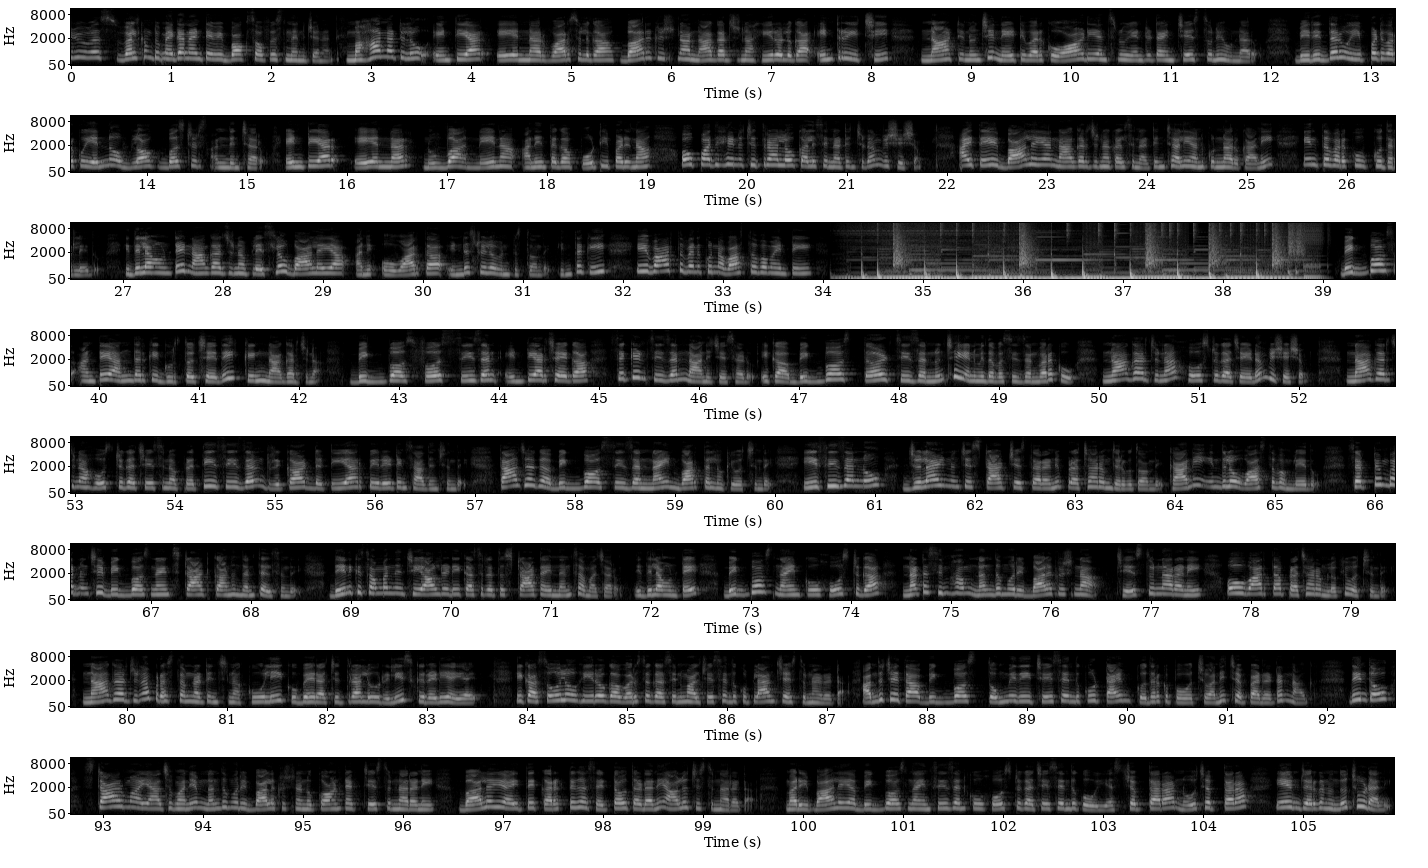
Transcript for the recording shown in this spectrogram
Hi viewers welcome to Mega nine TV box office నేను జనన్. మహానటులు ఎన్టీఆర్ ఏఎన్ఆర్ వారసులుగా బాలకృష్ణ నాగార్జున హీరోలుగా ఎంట్రీ ఇచ్చి నాటి నుంచి నేటి వరకు ఆడియన్స్ను ఎంటర్టైన్ చేస్తూనే ఉన్నారు. వీరిద్దరూ ఇప్పటి వరకు ఎన్నో బ్లాక్ బస్టర్స్ అందించారు. ఎన్టీఆర్ ఏఎన్ఆర్ నువ్వా నేనా అనేంతగా పోటీ పడినా ఓ పదిహేను చిత్రాల్లో కలిసి నటించడం విశేషం. అయితే బాలయ్య నాగార్జున కలిసి నటించాలి అనుకున్నారు కానీ ఇంతవరకు కుదరలేదు. ఇదిలా ఉంటే నాగార్జున ప్లేస్లో బాలయ్య అని ఓ వార్త ఇండస్ట్రీలో వినిపిస్తోంది. ఇంతకీ ఈ వార్త వెనుకున్న వాస్తవం ఏంటి? బిగ్ బాస్ అంటే అందరికీ గుర్తొచ్చేది king Nagarjuna. Bigg Boss first season NTR చేయగా సెకండ్ సీజన్ నాని చేశాడు. ఇక బిగ్ బాస్ థర్డ్ సీజన్ నుంచి ఎనిమిదవ సీజన్ వరకు నాగార్జున హోస్ట్గా చేయడం విశేషం. నాగార్జున హోస్ట్గా చేసిన ప్రతి సీజన్ రికార్డ్ టీఆర్పీ రేటింగ్ సాధించింది. తాజాగా బిగ్ బాస్ సీజన్ నైన్ వార్తల్లోకి వచ్చింది. ఈ సీజన్ను జులై నుంచి స్టార్ట్ చేస్తారని ప్రచారం జరుగుతోంది. కానీ ఇందులో వాస్తవం లేదు. సెప్టెంబర్ నుంచి బిగ్ బాస్ నైన్ స్టార్ట్ కానుందని తెలిసింది. దీనికి సంబంధించి ఆల్రెడీ కసరత్తు స్టార్ట్ అయిందని సమాచారం. ఇదిలా ఉంటే బిగ్ బాస్ నైన్కు హోస్ట్గా నటసింహం నందమూరి బాలకృష్ణ చేస్తున్నారని ఓ వార్త ప్రచారంలోకి వచ్చింది. నాగార్జున ప్రస్తుతం నటించిన కూలీ కుబేరా చిత్రాలు రిలీజ్కి రెడీ అయ్యాయి. ఇక సోలో హీరోగా వరుసగా సినిమాలు చేసేందుకు ప్లాన్ చేస్తున్నాడట. అందుచేత బిగ్ బాస్ తొమ్మిది చేసేందుకు టైం కుదరకపోవచ్చు అని చెప్పాడట నాగ్. దీంతో స్టార్ మా యాజమాన్యం నందమూరి బాలకృష్ణను కాంటాక్ట్ చేస్తున్నారని బాలయ్య అయితే కరెక్ట్గా సెట్ అవుతాడని ఆలోచిస్తున్నారట మరి బాలయ్య బిగ్ బాస్ నైన్ సీజన్కు హోస్ట్గా చేసేందుకు ఎస్ చెప్తారా? నో చెప్తారా? ఏం జరగనుందో చూడాలి.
